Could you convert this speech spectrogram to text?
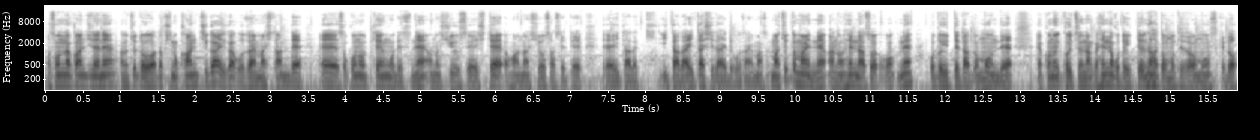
まあ、そんな感じでねあのちょっと私の勘違いがございましたんで、えそこの点をですねあの修正してお話をさせて、えいただきいただいた次第でございます。まあちょっと前にねあの変なそうねこと言ってたと思うんで、えこのこいつなんか変なこと言ってるなと思ってたと思うんですけど、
